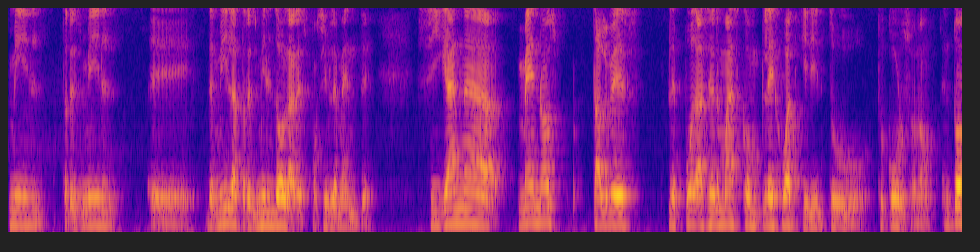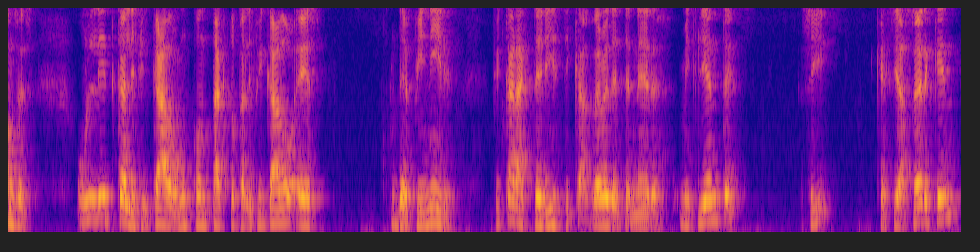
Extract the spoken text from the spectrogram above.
mil, tres mil, eh, de mil a tres mil dólares posiblemente. Si gana menos, tal vez le pueda ser más complejo adquirir tu, tu curso, ¿no? Entonces, un lead calificado, un contacto calificado es definir qué características debe de tener mi cliente, ¿sí? Que se acerquen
